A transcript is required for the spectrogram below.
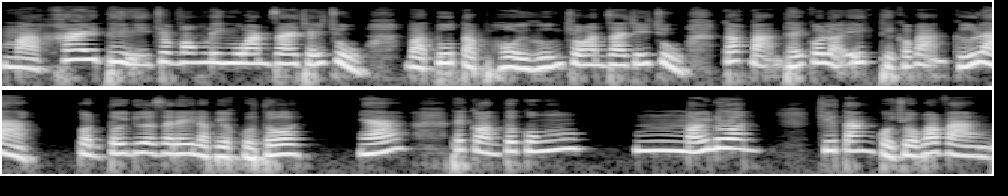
mà khai thị cho vong linh oan gia cháy chủ và tu tập hồi hướng cho oan gia cháy chủ, các bạn thấy có lợi ích thì các bạn cứ làm. Còn tôi đưa ra đây là việc của tôi, nhá. Thế còn tôi cũng nói luôn, chư tăng của chùa ba vàng,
